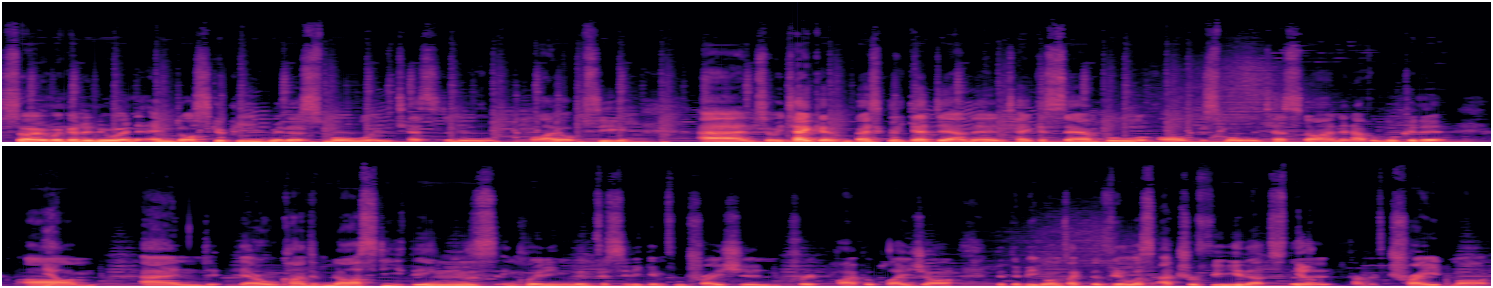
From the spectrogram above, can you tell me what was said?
So we're going to do an endoscopy with a small intestinal biopsy. And so we take it, we basically get down there, take a sample of the small intestine and have a look at it. Um, And there are all kinds of nasty things, including lymphocytic infiltration, crypt hyperplasia. But the big ones like the villus atrophy, that's the Yep. kind of trademark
